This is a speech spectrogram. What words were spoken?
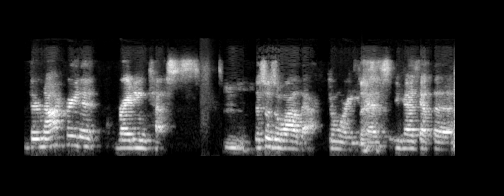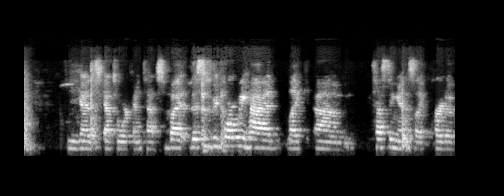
they're not great at writing tests. Mm. This was a while back. Don't worry, you guys. You guys got the. You guys got to work on tests, but this is before we had like um, testing as like part of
